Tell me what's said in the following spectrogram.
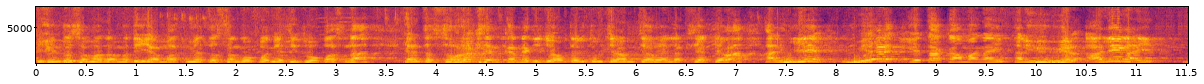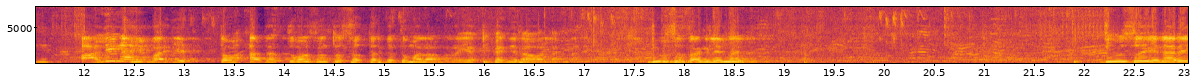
की हिंदू समाजामध्ये या महात्म्याचं संगोपन याची जोपासना यांचं संरक्षण करण्याची जबाबदारी तुमची आमच्यावर आहे लक्षात ठेवा. आणि ही वेळ येता कामा नाही आणि ही वेळ आली नाही आली नाही पाहिजे तर आजच तुम्हाला सांगतो सतर्क तुम्हाला आम्हाला या ठिकाणी राहावं लागणार दिवस चांगले नाही दिवस येणारे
